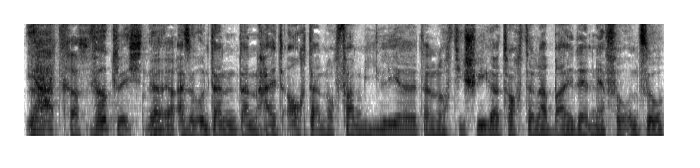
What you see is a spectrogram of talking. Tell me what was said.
Ja, krass. wirklich. Ne? Ja, ja. Also und dann dann halt auch dann noch Familie, dann noch die Schwiegertochter dabei, der Neffe und so.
